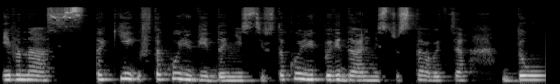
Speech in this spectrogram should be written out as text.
і вона такі, з такою відданістю, з такою відповідальністю ставиться до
